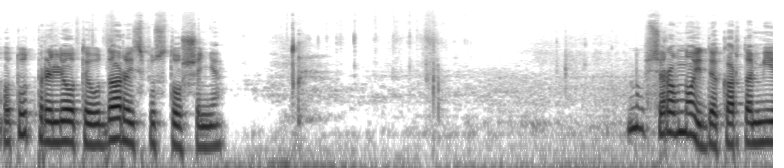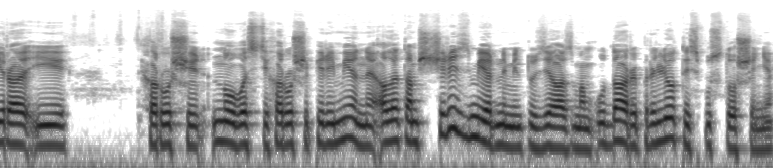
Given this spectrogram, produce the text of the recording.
Отут прильоти, удари і спустошення. Ну, все одно йде карта міра і хороші новості, хороші переміни, але там з чрезмірним ентузіазмом удари, прильоти і спустошення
